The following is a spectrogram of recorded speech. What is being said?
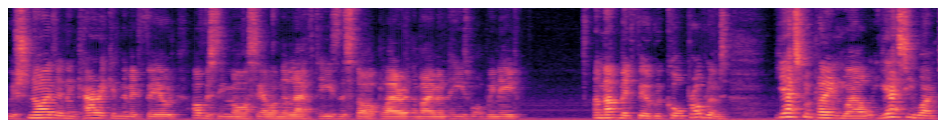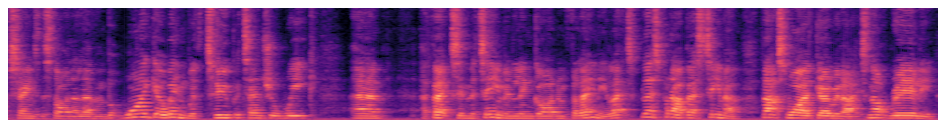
with Schneiderlin and Carrick in the midfield. Obviously Martial on the left. He's the star player at the moment. He's what we need. And that midfield would cause problems. Yes, we're playing well. Yes, he won't change the starting 11, but why go in with two potential weak um, effects in the team in Lingard and Fellaini? Let's let's put our best team out. That's why I'd go with that. It's not really.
